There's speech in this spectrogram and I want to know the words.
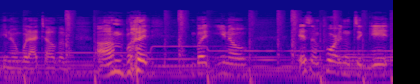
you know what I tell them. Um, but but you know, it's important to get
